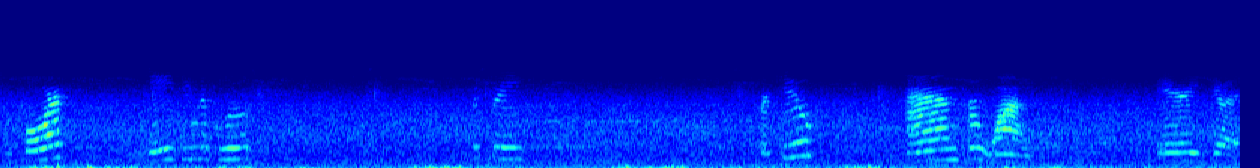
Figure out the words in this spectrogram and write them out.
For four, engaging the glute. For three. For two. And for one. Very good.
